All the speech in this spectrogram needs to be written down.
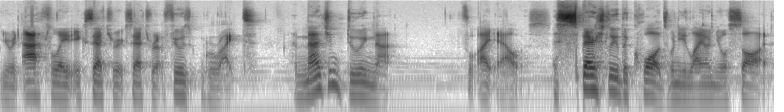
you're an athlete, etc., etc. It feels great. Imagine doing that for eight hours, especially the quads when you lay on your side.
